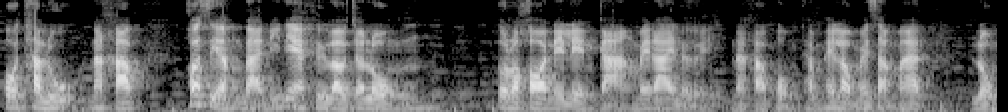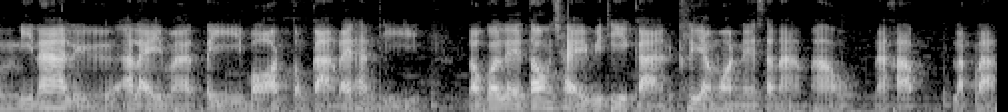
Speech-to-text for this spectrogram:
โอทารุนะครับ ข้อเสียของด่านนี้เนี่ยคือเราจะลงตัวละครในเลนกลางไม่ได้เลยนะครับผมทำให้เราไม่สามารถ ลงนีน่าหรืออะไรมาตีบอสตรงกลางได้ทันที เราก็เลยต้องใช้วิธีการเคลียร์มอนในสนามเอานะครับ หลัก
